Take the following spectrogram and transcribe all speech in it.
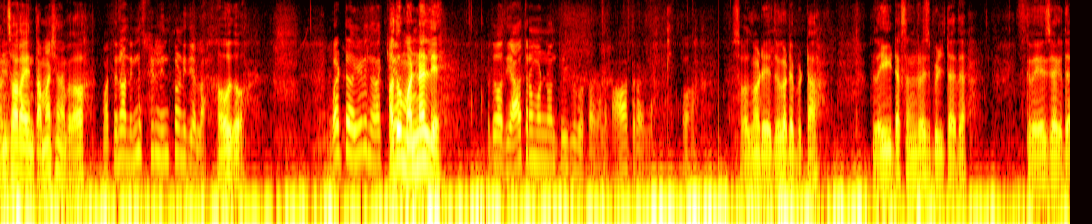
ಒಂದು ಸಾವಿರ ಏನು ತಮಾಷೆನ ಬರೋ ಮತ್ತೆ ನೋಡಿ ಇನ್ನೂ ಸ್ಟಿಲ್ ನಿಂತ್ಕೊಂಡಿದ್ಯಲ್ಲ? ಹೌದು. ಬಟ್ ಹೇಳಿದ ಅದು ಮಣ್ಣಲ್ಲಿ? ಅದು ಅದು ಯಾವ ಥರ ಮಣ್ಣು ಅಂತ ಈಗಲೂ ಗೊತ್ತಾಗಲ್ಲ ಆ ಥರ ಇಲ್ಲ ವಾ ಸೊ ಅಲ್ಲಿ ನೋಡಿ ಎದುರುಗಡೆ ಬೆಟ್ಟ. ಲೈಟಾಗಿ ಸನ್ರೈಸ್ ಬೀಳ್ತಾ ಇದೆ. ಕ್ರೇಜಿ ಆಗಿದೆ.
